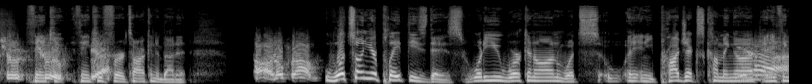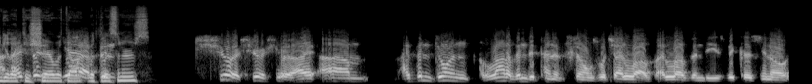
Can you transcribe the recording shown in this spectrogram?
true, thank true. you, thank yeah. you for talking about it. Oh, no problem. What's on your plate these days? What are you working on? What's any projects coming up? Yeah, Anything you'd like I've to been, share with yeah, with been, listeners? Sure, sure, sure. I um I've been doing a lot of independent films, which I love. I love indies because you know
